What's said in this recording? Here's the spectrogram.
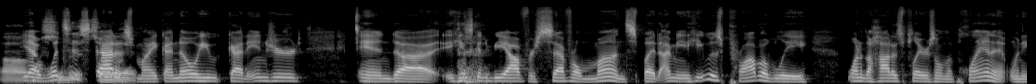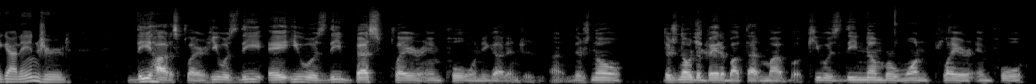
um, yeah, what's his status, Mike? I know he got injured and uh, he's going to be out for several months, but I mean, he was probably one of the hottest players on the planet when he got injured. The hottest player. He was the a he was the best player in pool when he got injured. Uh, there's no there's no debate about that in my book. He was the number one player in pool.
